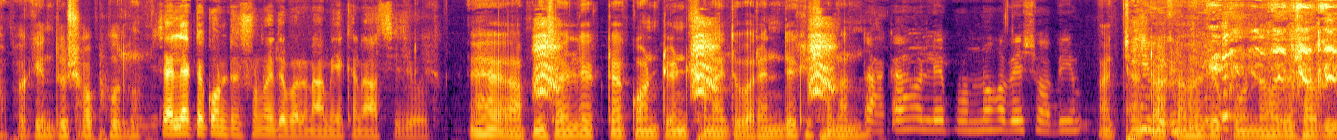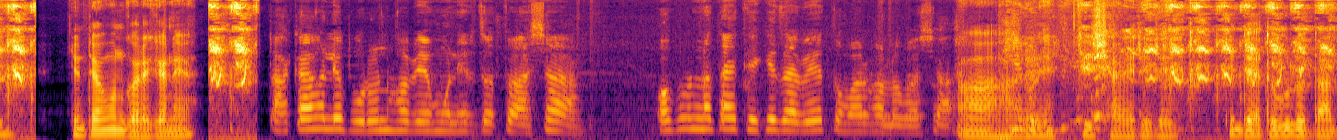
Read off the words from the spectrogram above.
আপা কিন্তু সফল। চাইলে একটা কন্টেন্ট শোনাইতে পারেন আমি এখানে আছি যেহেতু। হ্যাঁ আপনি চাইলে একটা কন্টেন্ট শোনাইতে পারেন দেখি শোনান। টাকা হলে পূর্ণ হবে সবই। আচ্ছা টাকা হলে পূর্ণ হবে সবই। কিন্তু এমন করে কেন? টাকা হলে পূরণ হবে মনের যত আশা অপূর্ণতায় থেকে যাবে তোমার ভালোবাসা। আহারে কি শায়েরি রে। কিন্তু এতগুলো দাঁত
